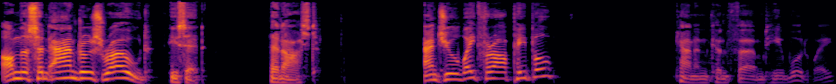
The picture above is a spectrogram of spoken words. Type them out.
on the St. Andrews Road, he said, then asked, And you'll wait for our people? Cannon confirmed he would wait.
